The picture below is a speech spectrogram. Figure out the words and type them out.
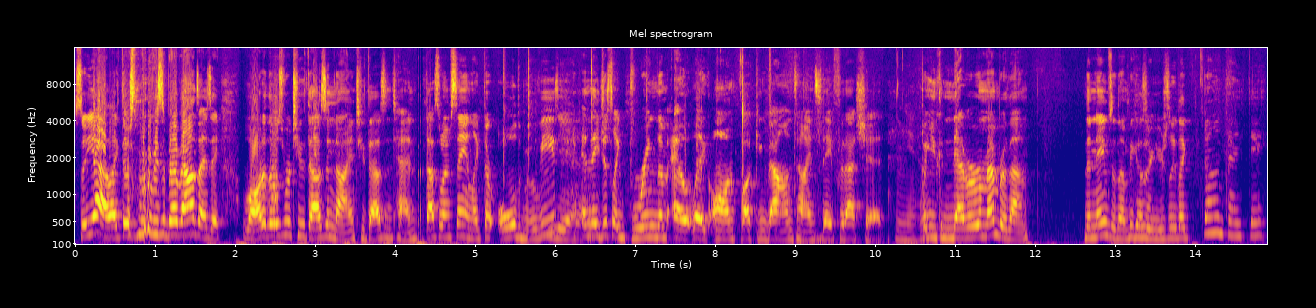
So yeah, like there's movies about Valentine's Day. A lot of those were 2009, 2010, but that's what I'm saying. Like they're old movies, Yeah. and they just like bring them out like on fucking Valentine's Day for that shit. Yeah. But you can never remember them, the names of them, because they're usually like Valentine's Day.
